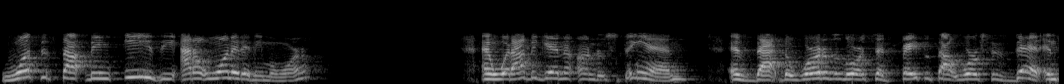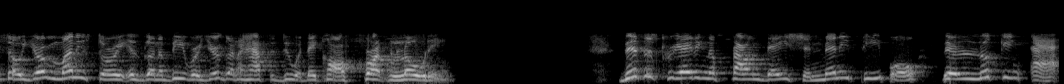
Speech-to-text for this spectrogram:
Once it stopped being easy, I don't want it anymore. And what I began to understand is that the word of the Lord said, faith without works is dead. And so your money story is going to be where you're going to have to do what they call front loading. This is creating the foundation. Many people, they're looking at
